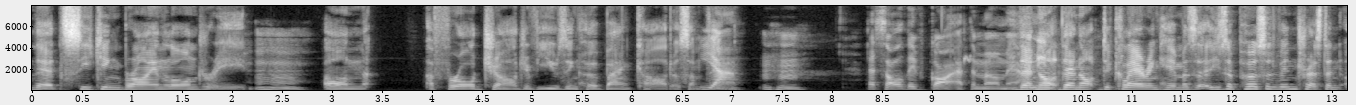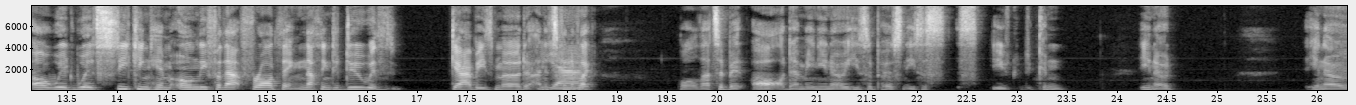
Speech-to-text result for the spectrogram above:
they're seeking Brian Laundrie mhm. on a fraud charge of using her bank card or something. Yeah. Mhm. That's all they've got at the moment. They're I mean, not. They're not declaring him as a. He's a person of interest, and oh, we're we're seeking him only for that fraud thing, nothing to do with Gabby's murder. And it's kind of like, well, that's a bit odd. I mean, you know, he's a person. He's a, You can, you know, you know,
